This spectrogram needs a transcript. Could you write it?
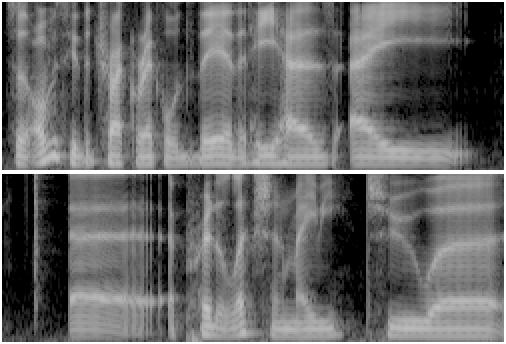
So obviously the track record's there that he has a uh, a predilection maybe to uh,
